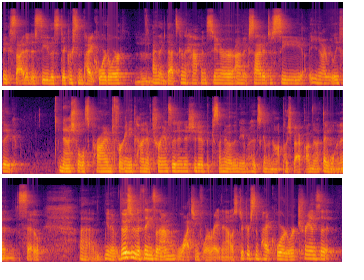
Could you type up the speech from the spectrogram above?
excited to see this Dickerson Pike corridor. Mm. I think that's going to happen sooner. I'm excited to see, you know, I really think Nashville is primed for any kind of transit initiative because I know the neighborhood's going to not push back on that. They mm-hmm. want it. Mm-hmm. So, um, you know, those are the things that I'm watching for right now: is Dickerson Pike corridor, transit,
